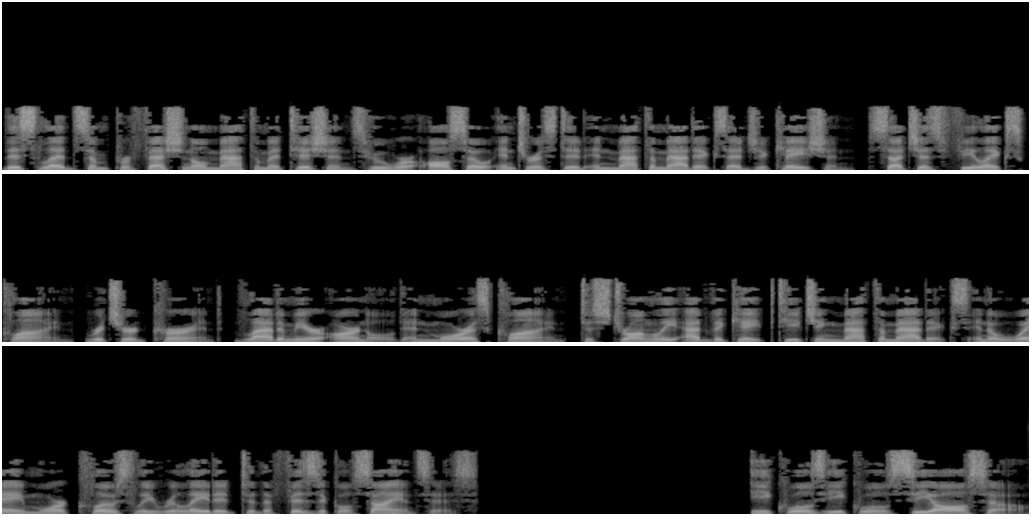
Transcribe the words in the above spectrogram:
This led some professional mathematicians who were also interested in mathematics education, such as Felix Klein, Richard Courant, Vladimir Arnold and Morris Kline, to strongly advocate teaching mathematics in a way more closely related to the physical sciences. See also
